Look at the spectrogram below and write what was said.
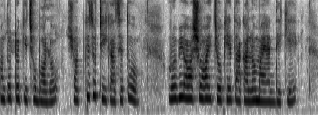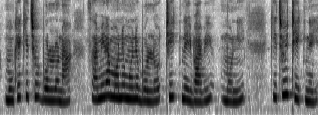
অন্তত কিছু বলো সব কিছু ঠিক আছে তো? রবি অসহায় চোখে তাকালো মায়ার দিকে। মুখে কিছু বলল না। সামিরা মনে মনে বলল, ঠিক নেই ভাবি, মনি, কিছুই ঠিক নেই।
